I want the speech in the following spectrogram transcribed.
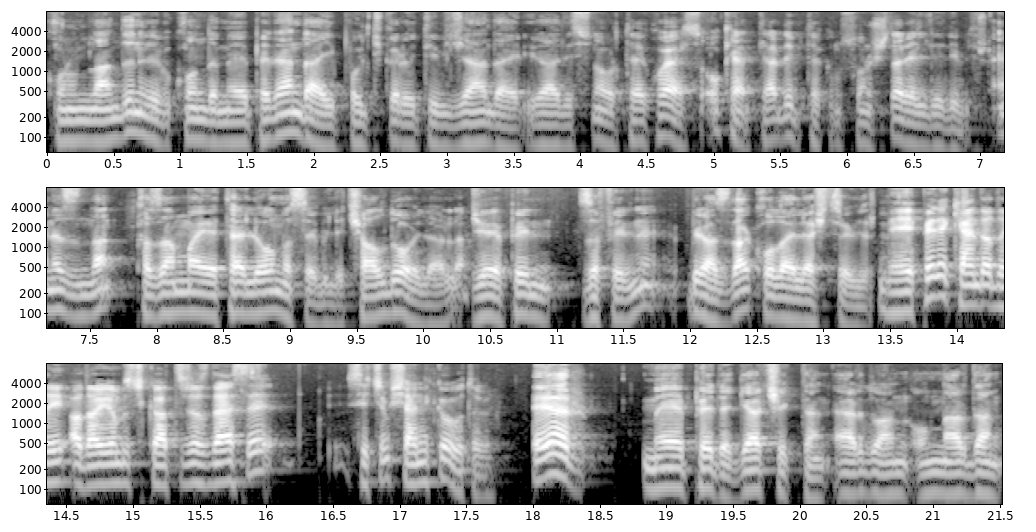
konumlandığını ve bu konuda MHP'den daha iyi politikalar üretebileceğine dair iradesini ortaya koyarsa o kentlerde bir takım sonuçlar elde edebilir. En azından kazanmaya yeterli olmasa bile çaldığı oylarla CHP'nin zaferini biraz daha kolaylaştırabilir. MHP de kendi aday, adaylarımızı çıkartacağız derse seçim şenlik olur tabii. Eğer MHP'de gerçekten Erdoğan onlardan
